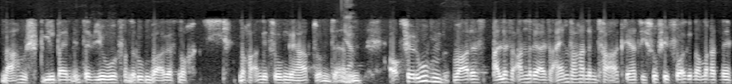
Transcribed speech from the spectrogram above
nach dem Spiel beim Interview von Ruben Vargas noch, noch angezogen gehabt. Und ähm, ja. auch für Ruben war das alles andere als einfach an dem Tag. Der hat sich so viel vorgenommen, hat eine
